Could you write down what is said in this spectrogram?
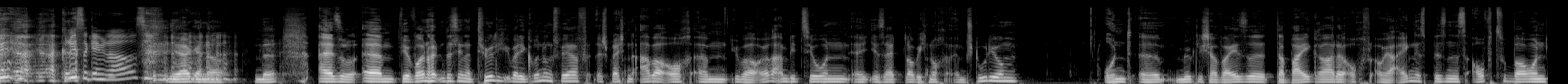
Grüße gehen raus. Ja, genau. Ne? Also, ähm, wir wollen heute ein bisschen natürlich über die Gründungswehr sprechen, aber auch ähm, über eure Ambitionen. Äh, ihr seid, glaube ich, noch im Studium und äh, möglicherweise dabei gerade auch euer eigenes Business aufzubauen.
